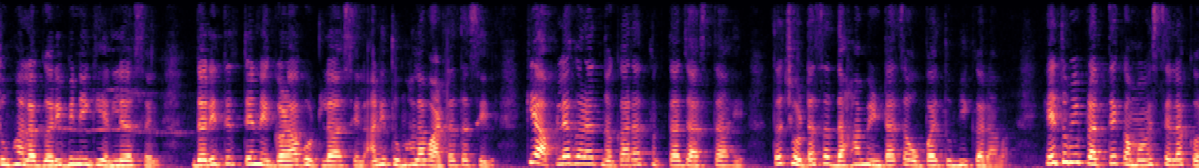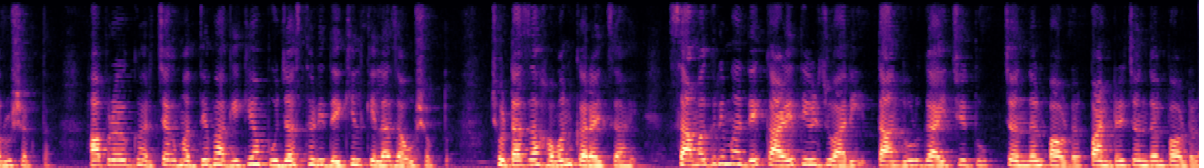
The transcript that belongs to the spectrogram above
तुम्हाला गरिबीने घेरले असेल दरिद्रतेने गळा घोटला असेल आणि तुम्हाला वाटत असेल की आपल्या घरात नकारात्मकता जास्त आहे तर छोटासा दहा मिनिटाचा उपाय तुम्ही करावा. हे तुम्ही प्रत्येक अमावस्येला करू शकता. हा प्रयोग घरच्या मध्यभागी किंवा पूजास्थळी देखील केला जाऊ शकतो. छोटासा हवन करायचा आहे. सामग्रीमध्ये काळे तीळ ज्वारी तांदूळ गाईचे तूप चंदन पावडर पांढरे चंदन पावडर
